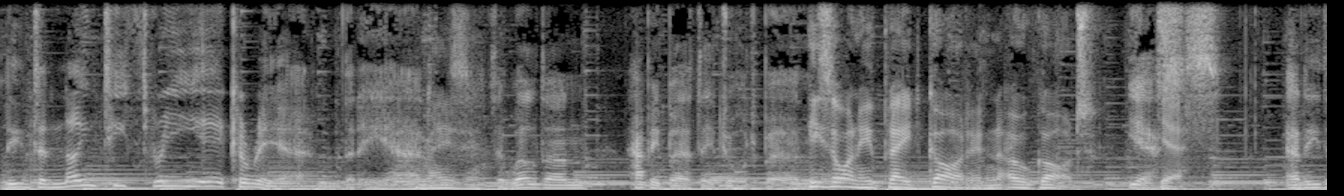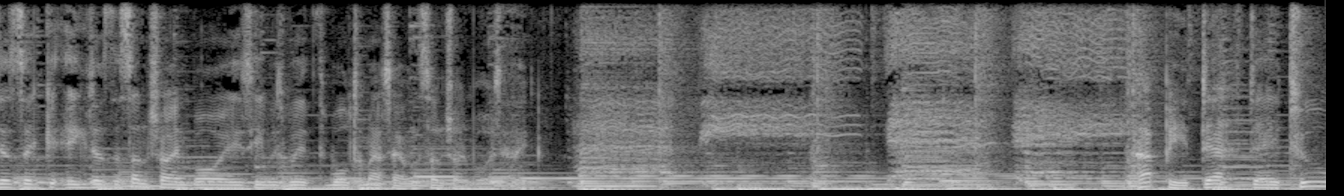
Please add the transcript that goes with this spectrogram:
leading to 93 year career that he had. Amazing. So well done. Happy birthday, George Burns. He's the one who played God in Oh God. Yes. Yes. And he does the, he does the Sunshine Boys. He was with Walter Matthau and the Sunshine Boys, I think. Happy Death Day to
